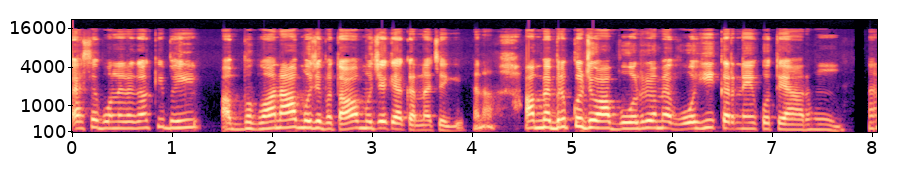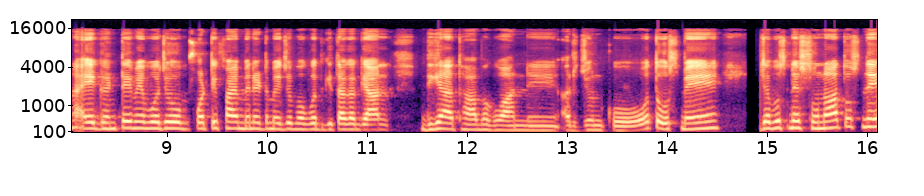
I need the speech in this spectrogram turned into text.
ऐसे बोलने लगा कि भाई, अब भगवान, आप मुझे बताओ मुझे क्या करना चाहिए, है ना? अब मैं बिल्कुल जो आप बोल रहे हो, मैं वो ही करने को तैयार हूँ, है ना? एक घंटे में वो जो फोर्टी फाइव मिनट में जो भगवत गीता का ज्ञान दिया था भगवान ने अर्जुन को तो उसमें जब उसने सुना तो उसने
